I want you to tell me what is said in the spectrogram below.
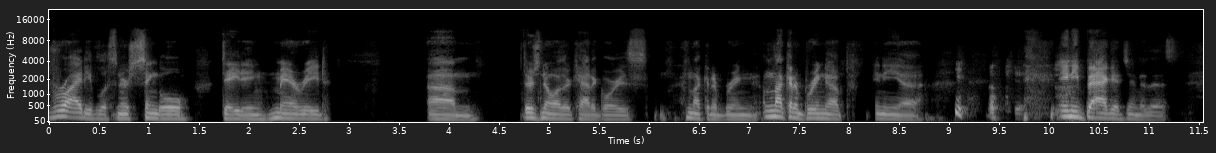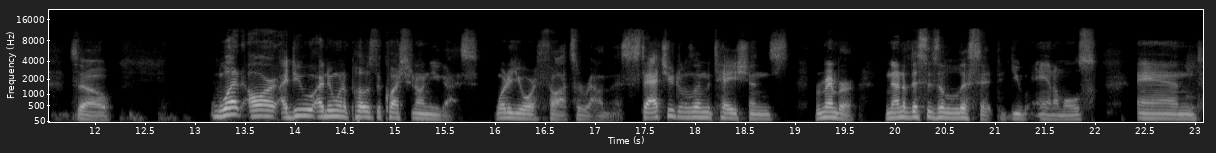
variety of listeners single dating married um there's no other categories i'm not gonna bring i'm not gonna bring up any uh Okay. any baggage into this so what are i do i do want to pose the question on you guys. What are your thoughts around this? Statute of limitations. Remember none of this is illicit you animals. And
